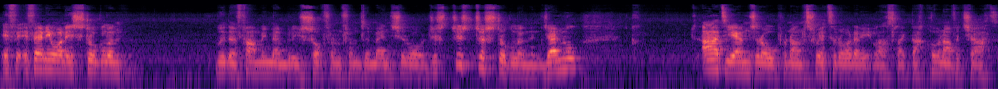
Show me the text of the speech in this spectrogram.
if, if anyone is struggling with a family member who's suffering from dementia or just, just, just struggling in general, our DMs are open on Twitter or anything else like that. Come and have a chat.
